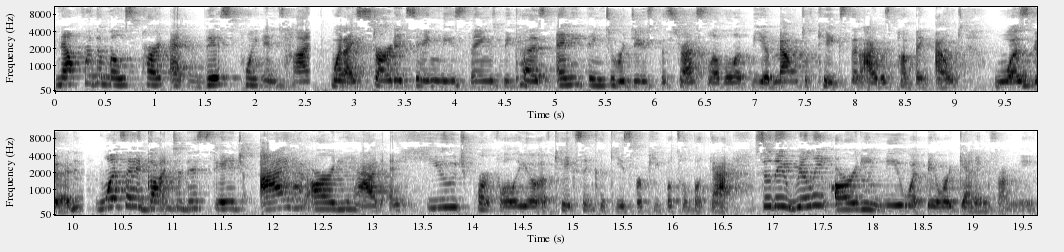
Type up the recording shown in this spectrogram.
Now, for the most part, at this point in time, when I started saying these things, because anything to reduce the stress level of the amount of cakes that I was pumping out was good. Once I had gotten to this stage, I had already had a huge portfolio of cakes and cookies for people to look at. So they really already knew what they were getting from me.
